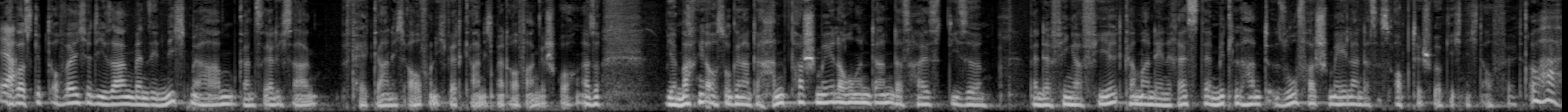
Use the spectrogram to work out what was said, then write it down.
Ja. Aber es gibt auch welche, die sagen, wenn sie ihn nicht mehr haben, ganz ehrlich sagen, fällt gar nicht auf und ich werde gar nicht mehr drauf angesprochen. Also wir machen ja auch sogenannte Handverschmälerungen dann. Das heißt, diese, wenn der Finger fehlt, kann man den Rest der Mittelhand so verschmälern, dass es optisch wirklich nicht auffällt. Oha,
